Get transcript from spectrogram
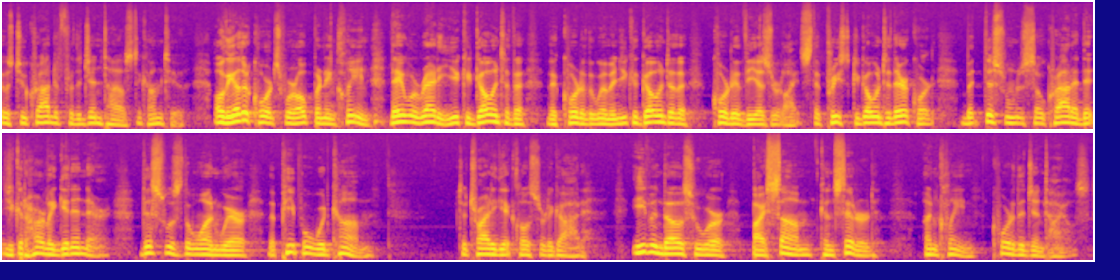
It was too crowded for the Gentiles to come to. Oh, the other courts were open and clean. They were ready. You could go into the, the court of the women. You could go into the court of the Israelites. The priests could go into their court. But this one was so crowded that you could hardly get in there. This was the one where the people would come to try to get closer to God. Even those who were, by some, considered unclean, court of the Gentiles.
